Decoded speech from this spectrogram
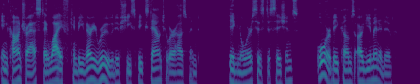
In contrast, a wife can be very rude if she speaks down to her husband, ignores his decisions, or becomes argumentative.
